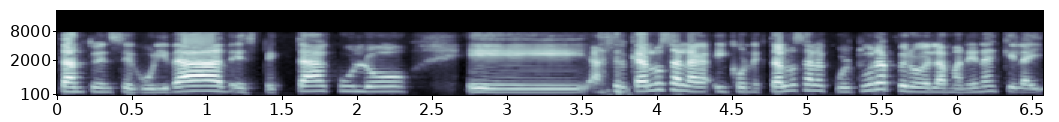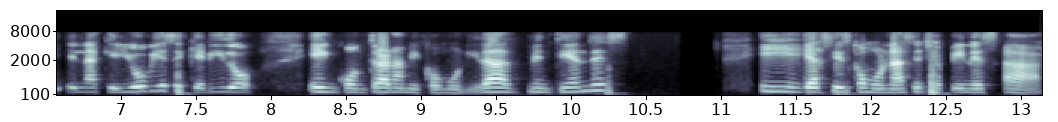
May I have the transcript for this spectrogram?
tanto en seguridad, espectáculo, eh, acercarlos a la y conectarlos a la cultura, pero de la manera en, que la, en la que yo hubiese querido encontrar a mi comunidad, ¿me entiendes? Y así es como nace Chapines uh,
